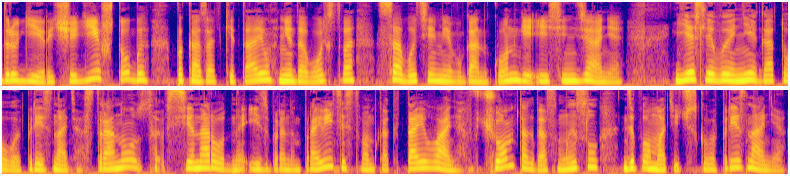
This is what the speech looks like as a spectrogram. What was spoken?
другие рычаги, чтобы показать Китаю недовольство событиями в Гонконге и Синьцзяне. Если вы не готовы признать страну с всенародно избранным правительством, как Тайвань, в чем тогда смысл дипломатического признания?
